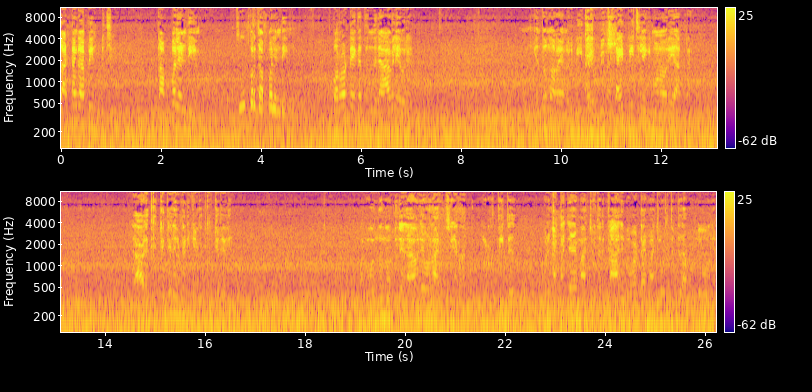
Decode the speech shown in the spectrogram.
കട്ടൻ കാപ്പിയും കുടിച്ച് കപ്പലണ്ടിയും സൂപ്പർ കപ്പലണ്ടിയും പൊറോട്ടയൊക്കെ തിന്ന് രാവിലെ ഒരു എന്തോന്ന് പറയാൻ ഒരു ബീച്ച് ഹൈറ്റ്. കൈറ്റ് ബീച്ചിലേക്ക് പോണ ഒരു യാത്ര. രാവിലെ ക്രിക്കറ്റ് കളി കൊണ്ടടിക്കുന്നത് ക്രിക്കറ്റ് കളി. അപ്പൊ ഒന്നും നോക്കില്ല രാവിലെ ഉള്ള അരച്ച് ഒരു കട്ടച്ചായ മാറ്റി കൊടുത്തിട്ട് കാൽ പൊറോട്ടായ മാറ്റി കൊടുത്തിട്ട് കൊണ്ടുപോകുന്നു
